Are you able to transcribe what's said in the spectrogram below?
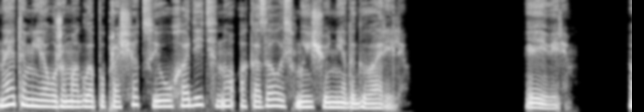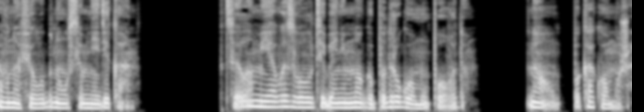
На этом я уже могла попрощаться и уходить, но оказалось, мы еще не договорили. «Эйвери», — вновь улыбнулся мне декан. «В целом я вызвал тебя немного по другому поводу. Но по какому же?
